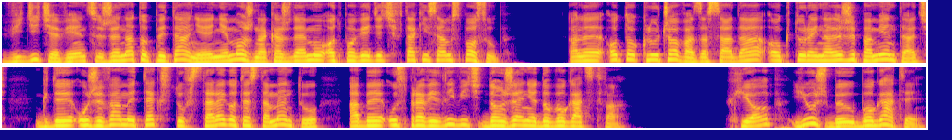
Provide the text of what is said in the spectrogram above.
Widzicie więc, że na to pytanie nie można każdemu odpowiedzieć w taki sam sposób. Ale oto kluczowa zasada, o której należy pamiętać, gdy używamy tekstów Starego Testamentu aby usprawiedliwić dążenie do bogactwa. Hiob już był bogaty.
